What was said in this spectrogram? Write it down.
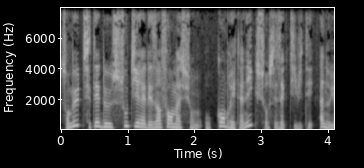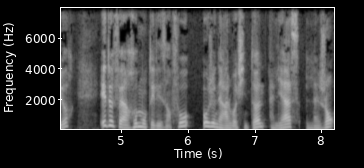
Son but, c'était de soutirer des informations au camp britannique sur ses activités à New York et de faire remonter les infos au général Washington, alias l'agent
